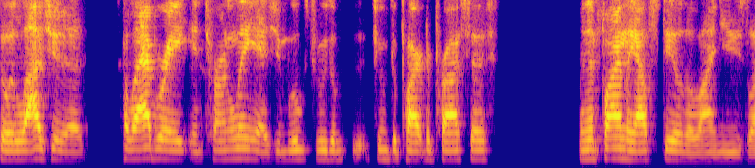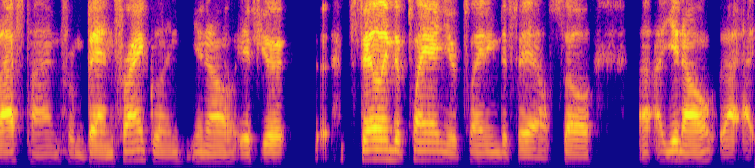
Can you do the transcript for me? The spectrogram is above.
So it allows you to collaborate internally as you move through the through the partner process. And then finally, I'll steal the line you used last time from Ben Franklin. You know, if you're failing to plan, you're planning to fail. So, uh, you know, I,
